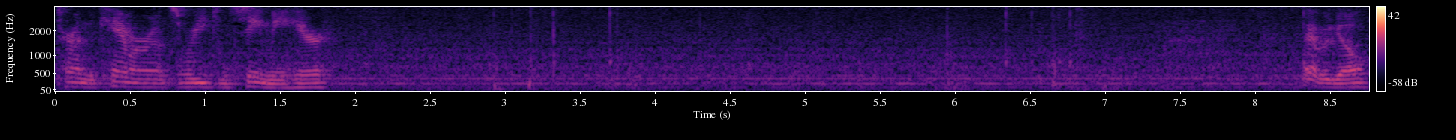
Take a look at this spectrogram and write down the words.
turn the camera around so you can see me here. There we go.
